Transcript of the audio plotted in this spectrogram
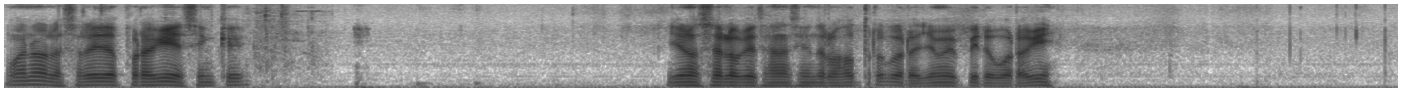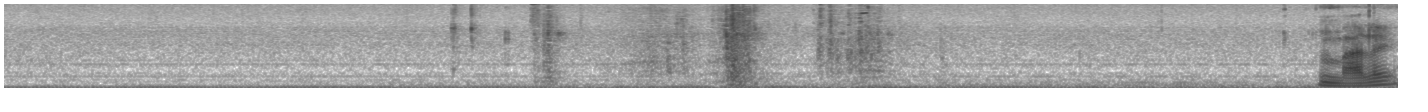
Bueno, la salida es por aquí, así que... Yo no sé lo que están haciendo los otros, pero yo me pido por aquí. Vale.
